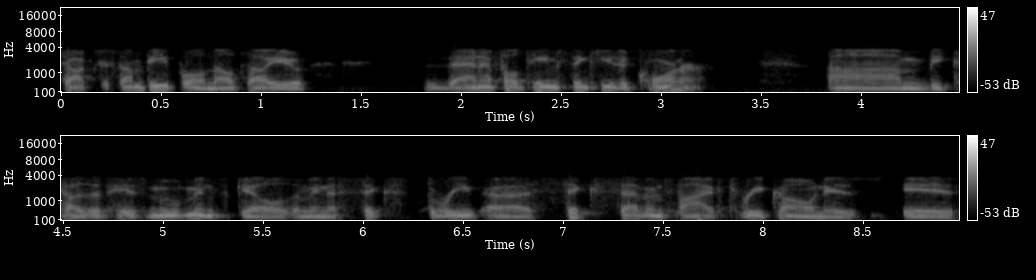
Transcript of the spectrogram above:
talk to some people and they'll tell you the NFL teams think he's a corner um, because of his movement skills. I mean, a six three uh, six seven five three cone is is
